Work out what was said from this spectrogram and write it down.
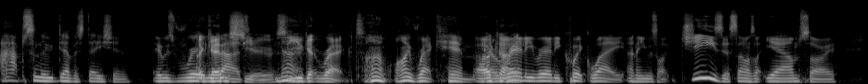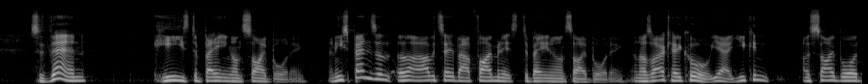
absolute devastation. It was really against bad. you, so No. you get wrecked. Oh, I wreck him in a really, really quick way. And he was like, Jesus. And I was like, yeah, I'm sorry. So then he's debating on sideboarding. And he spends, a, uh, I would say, about five minutes debating on sideboarding. And I was like, okay, cool. Yeah, you can a cyborg.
